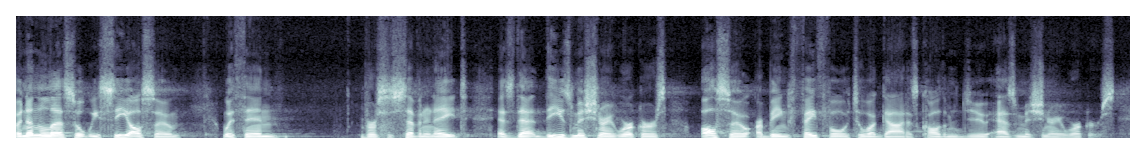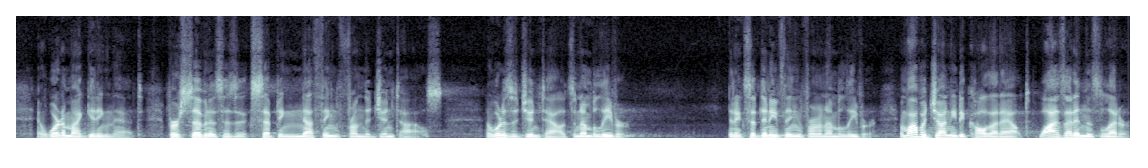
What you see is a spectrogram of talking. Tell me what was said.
But nonetheless, what we see also within verses 7 and 8 is that these missionary workers also are being faithful to what God has called them to do as missionary workers. And where am I getting that? Verse 7 it says, accepting nothing from the Gentiles. And what is a Gentile? It's an unbeliever. They don't accept anything from an unbeliever. And why would John need to call that out? Why is that in this letter?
